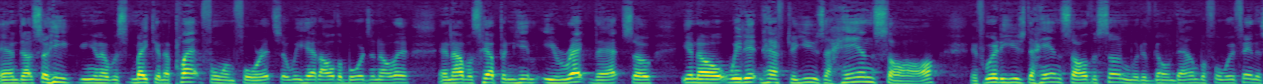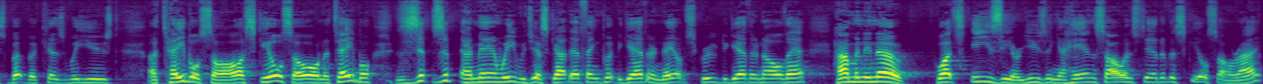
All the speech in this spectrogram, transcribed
And uh, so he, you know, was making a platform for it. So we had all the boards and all that. And I was helping him erect that. So, you know, we didn't have to use a handsaw. If we'd have used a handsaw, the sun would have gone down before we finished. But because we used a table saw, a skill saw on a table, zip, zip, and man, we just got that thing put together, nailed, screwed together, and all that. How many know what's easier, using a handsaw instead of a skill saw, right?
